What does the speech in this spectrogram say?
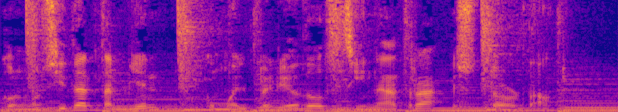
conocida también como el periodo Sinatra-Stordal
